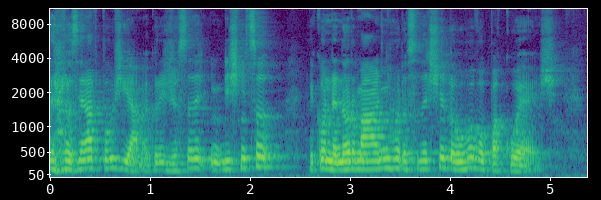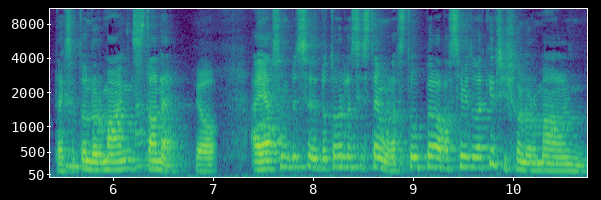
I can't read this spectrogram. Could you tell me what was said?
hrozně rád používám, jako když, dostate, když něco jako nenormálního dostatečně dlouho opakuješ, tak se to normální stane. Jo. A já jsem se do tohohle systému nastoupil a vlastně mi to taky přišlo normální.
